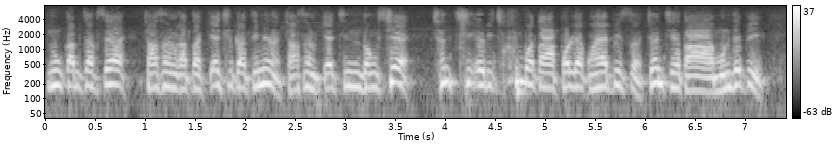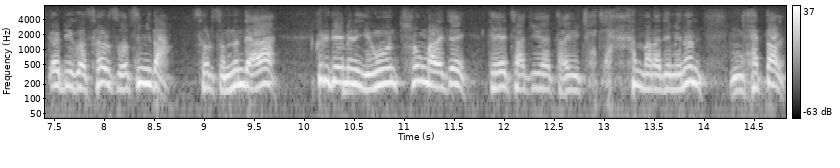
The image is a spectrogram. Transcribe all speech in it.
눈 깜짝 새 자선을 갖다 깨칠 것 같으면 자선을 깨치는 동시에 전체업이 전부 다 본래 공합이 있어. 전체가 다 문제비 업이 그설 수 없습니다. 설 수 없는데 그리 되면 영원토록 말이지 대자주의 자유 자자한 말하자면은 음, 해탈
